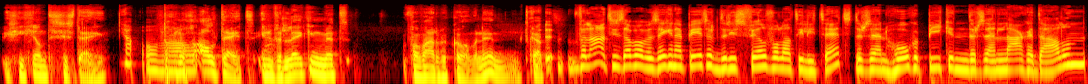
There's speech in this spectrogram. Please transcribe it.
gigantische stijging. Ja, overal. Toch nog altijd, in vergelijking met van waar we komen. Hè. Het gaat... Uh, voilà, het is dat wat we zeggen, hè, Peter. Er is veel volatiliteit. Er zijn hoge pieken, er zijn lage dalen.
